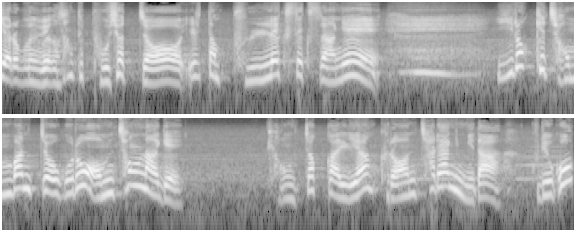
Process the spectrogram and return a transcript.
네, 여러분 외관 상태 보셨죠? 일단 블랙 색상에 이렇게 전반적으로 엄청나게 병적 관리한 그런 차량입니다. 그리고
